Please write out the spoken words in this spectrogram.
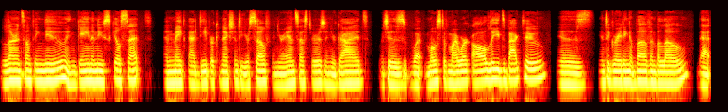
learn something new and gain a new skill set and make that deeper connection to yourself and your ancestors and your guides, which is what most of my work all leads back to is integrating above and below that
